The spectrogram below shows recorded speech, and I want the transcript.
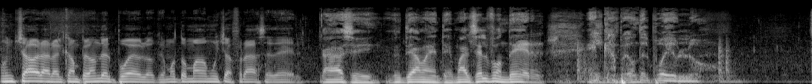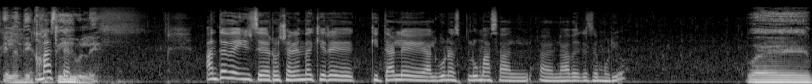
Un chabra al campeón del pueblo, que hemos tomado muchas frases de él. Ah, sí, efectivamente. Marcel Fonder, el campeón del pueblo. El indiscutible. Antes de irse, Rochalenda quiere quitarle algunas plumas al, al ave que se murió. Pues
